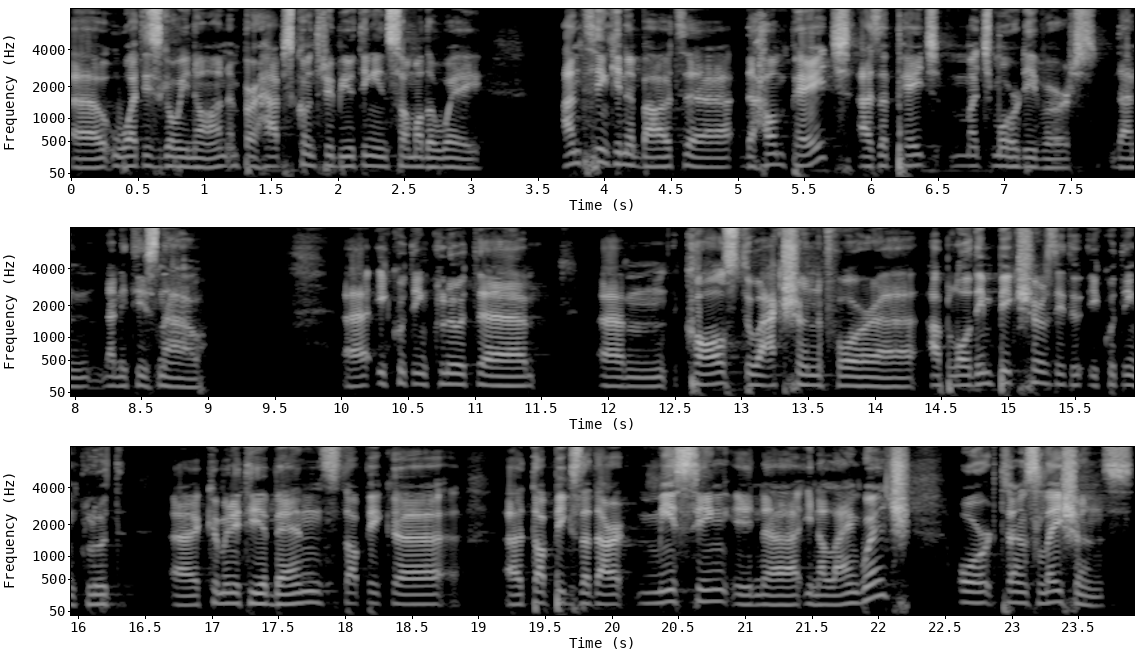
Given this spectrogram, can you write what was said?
uh what is going on and perhaps contributing in some other way. I'm thinking about uh, the homepage as a page much more diverse than, than it is now. it could include um, calls to action for uploading pictures. It, it could include community events, topic uh, topics that are missing in, uh, in a language or translations.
